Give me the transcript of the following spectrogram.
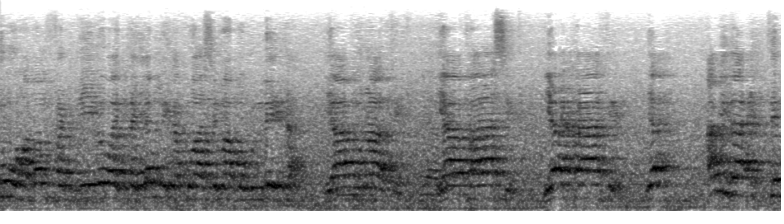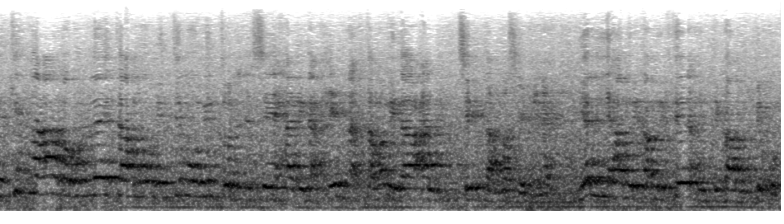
نمو هبم فردين ويتيل لك قواسما بقول لك يا منافق يا فاسق يا كافر يا أبي قاعد تركبنا عارف بقول لك مؤمن تمؤمن تلسيحة لك حين تمام قاعد ستة مسيحنا يلي أمريكا أمريكتين انتقام تقول.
